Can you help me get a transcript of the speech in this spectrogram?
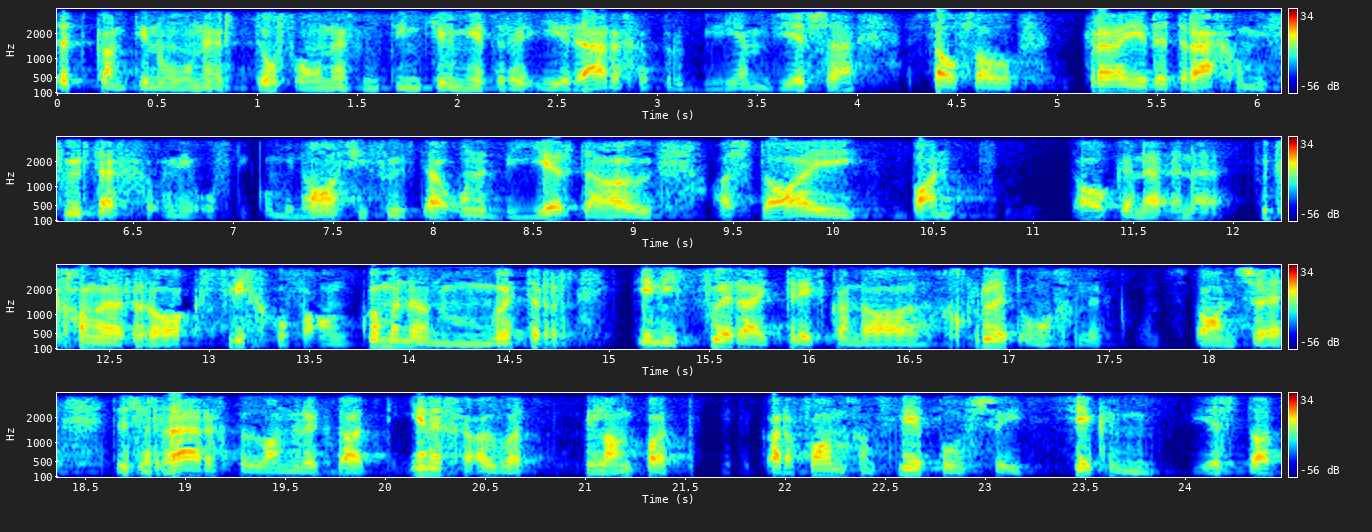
dit kan teen 100 of 110 km/h regtig 'n probleem wees. Selfs al kry jy dit reg om die voertuig of die kombinasie voertuig onder beheer te hou as daai band dalk in 'n in 'n voetganger raak vlieg of 'n aankomende motor teen die voorry tref kan daar groot ongeluk ontstaan. So dis regtig belangrik dat enige ou wat die langpad met 'n karavaan gaan sleep of so iets seker moet wees dat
